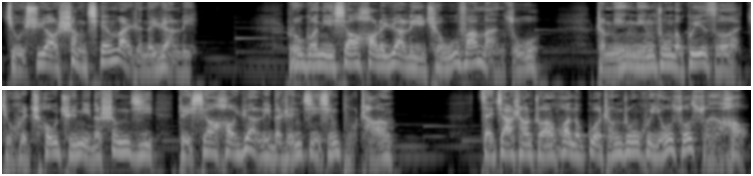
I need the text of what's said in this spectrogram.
就需要上千万人的愿力。如果你消耗了愿力却无法满足，这冥冥中的规则就会抽取你的生机，对消耗愿力的人进行补偿。再加上转换的过程中会有所损耗，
